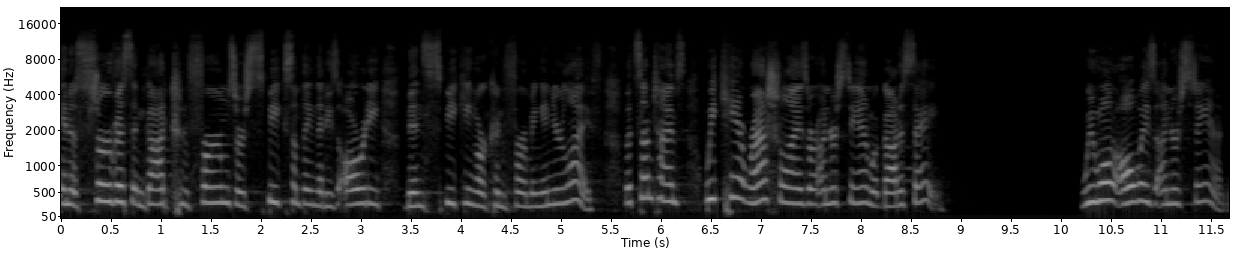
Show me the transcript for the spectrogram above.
in a service and God confirms or speaks something that he's already been speaking or confirming in your life. But sometimes we can't rationalize or understand what God is saying. We won't always understand.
